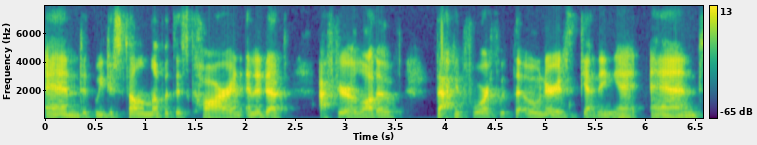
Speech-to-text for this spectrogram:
and we just fell in love with this car and ended up after a lot of back and forth with the owners getting it. And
